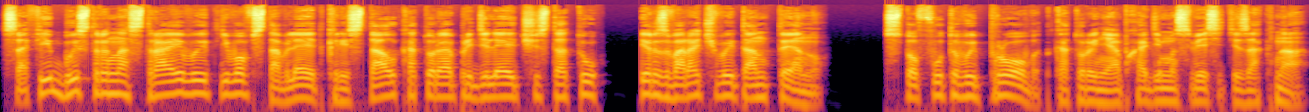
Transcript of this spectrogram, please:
Софи быстро настраивает его, вставляет кристалл, который определяет частоту, и разворачивает антенну. 100-футовый провод, который необходимо свесить из окна.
